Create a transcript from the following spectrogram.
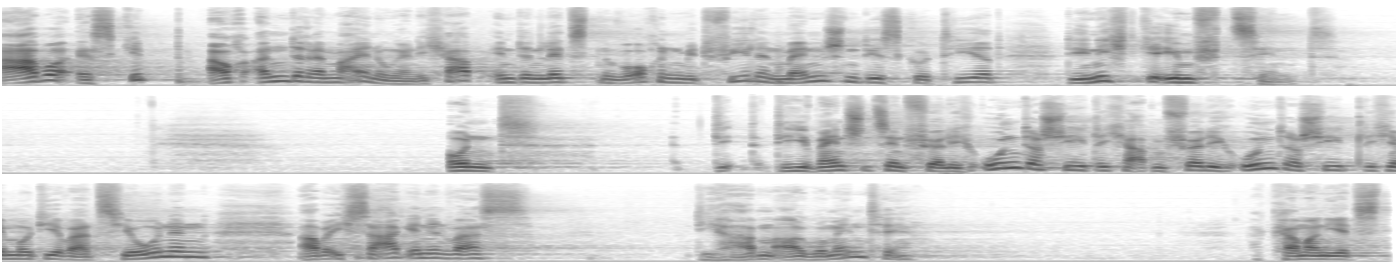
Aber es gibt auch andere Meinungen. Ich habe in den letzten Wochen mit vielen Menschen diskutiert, die nicht geimpft sind. Und die, Menschen sind völlig unterschiedlich, haben völlig unterschiedliche Motivationen, aber ich sage Ihnen was, die haben Argumente. Kann man jetzt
